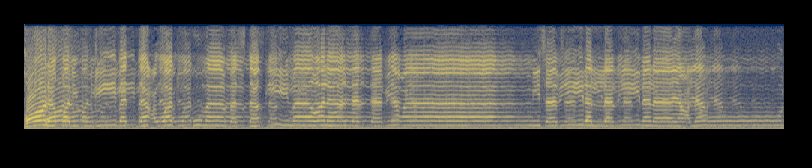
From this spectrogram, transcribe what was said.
قال قد أجيبت دعوتكما فاستقيما ولا تتبعان سبيل الذين لا يعلمون.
